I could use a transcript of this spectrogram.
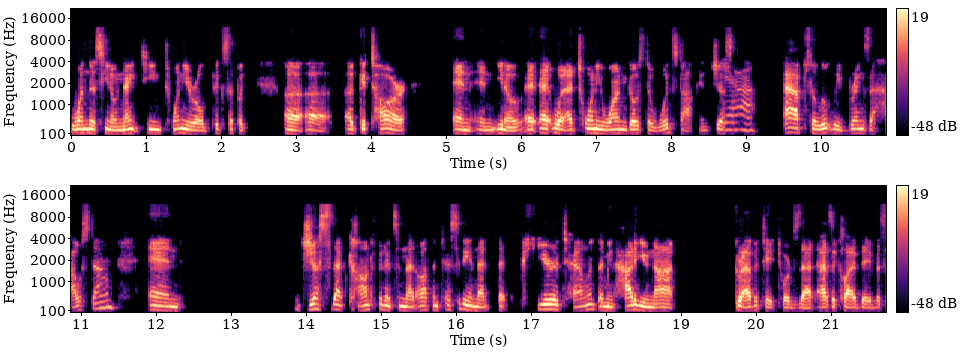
When this you know 19, 20 year old picks up a a, a guitar and and you know at, at, what at 21 goes to Woodstock and just yeah absolutely brings the house down and just that confidence and that authenticity and that that pure talent. I mean, how do you not gravitate towards that as a Clive Davis,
